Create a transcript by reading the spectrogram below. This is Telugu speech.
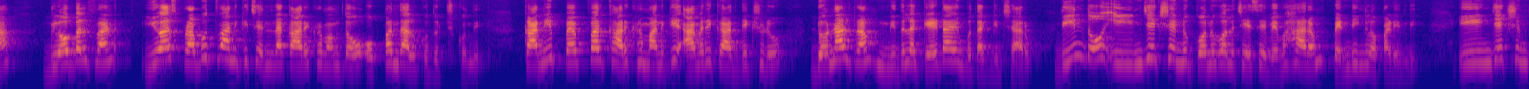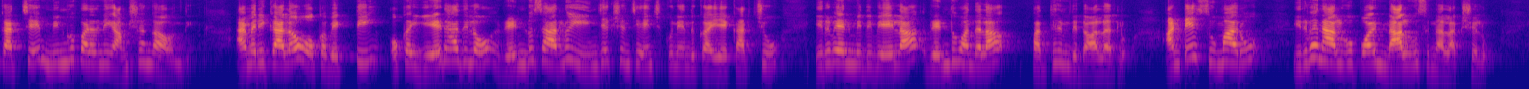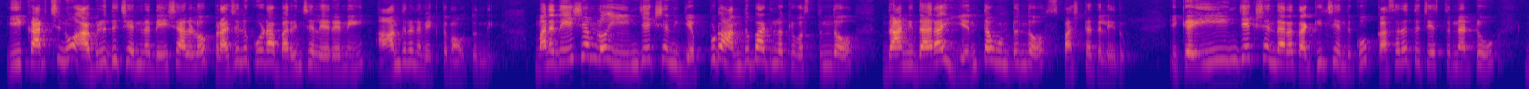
గ్లోబల్ ఫండ్ యుఎస్ ప్రభుత్వానికి చెందిన కార్యక్రమంతో ఒప్పందాలు కుదుర్చుకుంది. కానీ పెప్పర్ కార్యక్రమానికి అమెరికా అధ్యక్షుడు డొనాల్డ్ ట్రంప్ నిధుల కేటాయింపు తగ్గించారు. దీంతో ఈ ఇంజెక్షన్ను కొనుగోలు చేసే వ్యవహారం పెండింగ్లో పడింది. ఈ ఇంజెక్షన్ ఖర్చే మింగుపడని అంశంగా ఉంది. అమెరికాలో ఒక వ్యక్తి ఒక ఏడాదిలో రెండుసార్లు ఈ ఇంజెక్షన్ చేయించుకునేందుకు అయ్యే ఖర్చు ఇరవై ఎనిమిది వేల రెండు వందల పద్దెనిమిది డాలర్లు. అంటే సుమారు ఇరవై నాలుగు పాయింట్ నాలుగు సున్నా లక్షలు. ఈ ఖర్చును అభివృద్ధి చెందిన దేశాలలో ప్రజలు కూడా భరించలేరని ఆందోళన వ్యక్తమవుతుంది. మన దేశంలో ఈ ఇంజెక్షన్ ఎప్పుడు అందుబాటులోకి వస్తుందో దాని ధర ఎంత ఉంటుందో స్పష్టత లేదు. ఇక ఈ ఇంజెక్షన్ ధర తగ్గించేందుకు కసరత్తు చేస్తున్నట్టు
